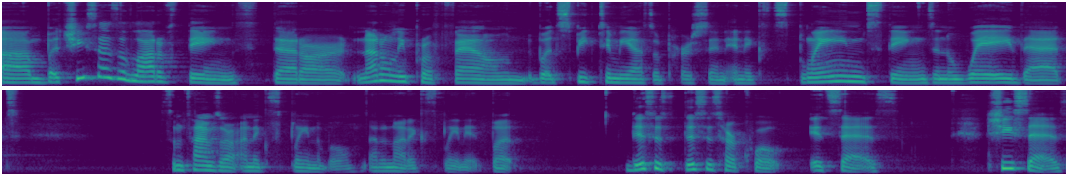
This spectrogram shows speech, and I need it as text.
Um, but she says a lot of things that are not only profound, but speak to me as a person and explains things in a way that sometimes are unexplainable. I do not explain it, but this is this is her quote. It says, she says,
